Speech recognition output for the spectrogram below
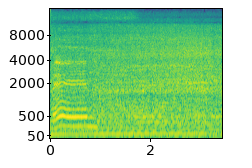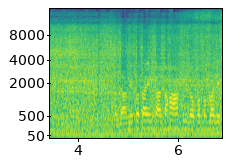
man. Madami pa tayong tatahakin daw kababalik.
